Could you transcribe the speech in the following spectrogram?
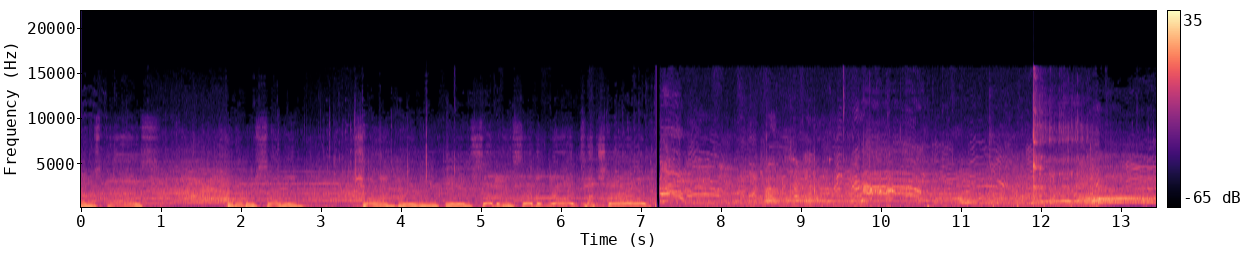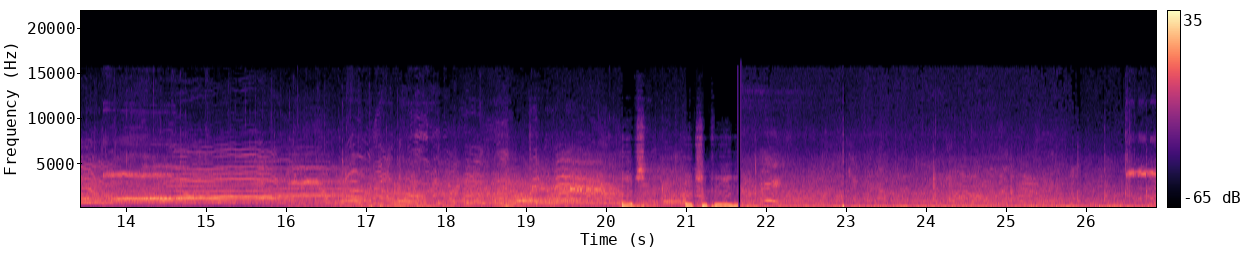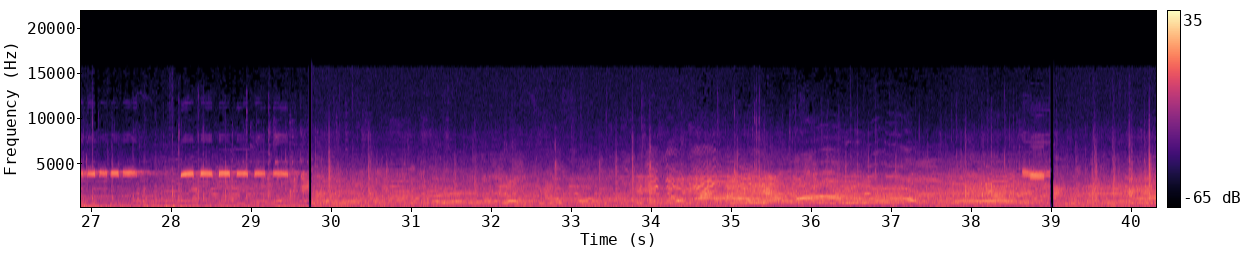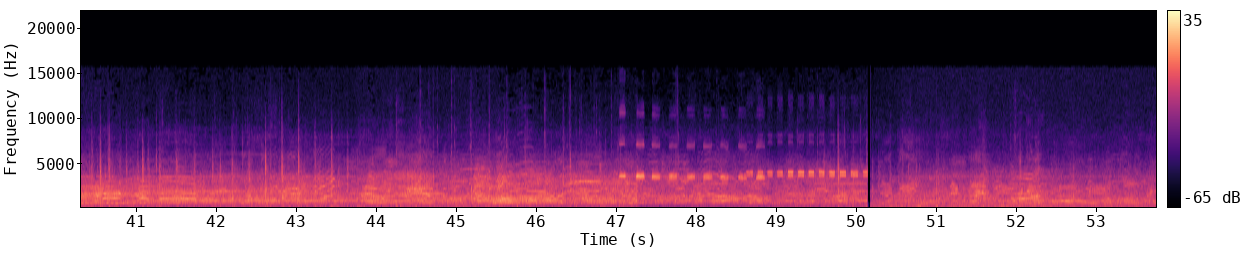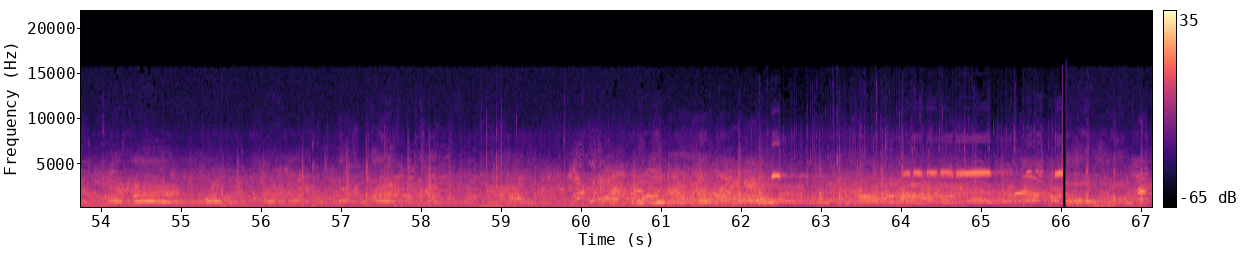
Baker's pass to number seven, Sean Brady for a 77-yard touchdown. Perhaps extra point.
